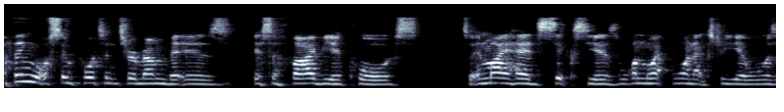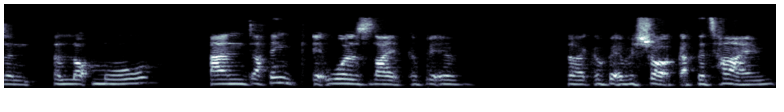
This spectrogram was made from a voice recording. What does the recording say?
I think what's important to remember is it's a five year course. So in my head, six years, one one extra year wasn't a lot more. And I think it was like a bit of like a bit of a shock at the time,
